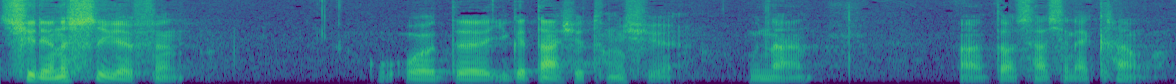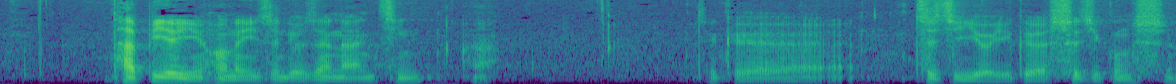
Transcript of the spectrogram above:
去年的四月份，我的一个大学同学吴楠啊，到沙溪来看我。他毕业以后呢，一直留在南京啊，这个自己有一个设计公司，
